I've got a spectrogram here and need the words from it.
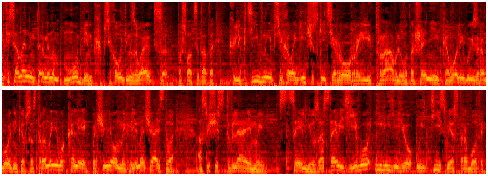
Профессиональным термином «моббинг» психологи называют, пошла цитата, «коллективный психологический террор или травлю в отношении кого-либо из работников со стороны его коллег, подчиненных или начальства, осуществляемый с целью заставить его или ее уйти с места работы».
